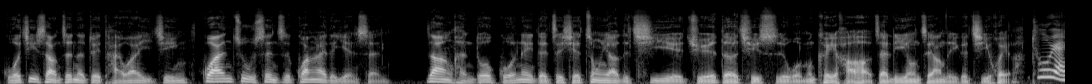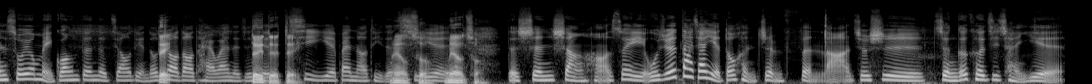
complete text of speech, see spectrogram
国际上真的对台湾已经关注甚至关爱的眼神。让很多国内的这些重要的企业觉得，其实我们可以好好再利用这样的一个机会了。突然，所有镁光灯的焦点都照到台湾的这些企业，半导体的企业，没有错的身上哈，所以我觉得大家也都很振奋啦。就是整个科技产业。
